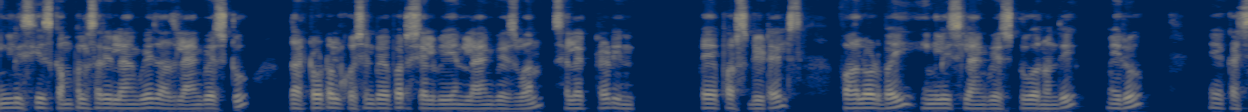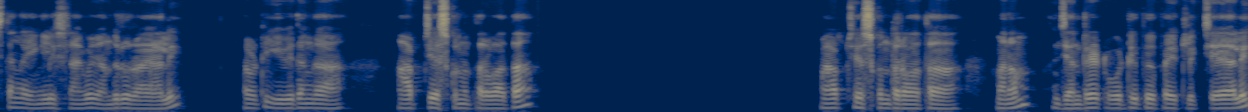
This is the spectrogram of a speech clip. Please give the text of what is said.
English is compulsory language as language to the total question paper shall be in language one selected in papers details followed by English language two అని ఉంది. మీరు ఖచ్చితంగా ఇంగ్లీష్ లాంగ్వేజ్ అందరూ రాయాలి. కాబట్టి ఈ విధంగా ఆప్ చేసుకున్న తర్వాత ఆప్ చేసుకున్న తర్వాత మనం జనరేట్ ఓటీపీపై క్లిక్ చేయాలి.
